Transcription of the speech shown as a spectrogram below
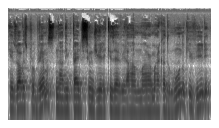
resolve os problemas. Nada impede se um dia ele quiser virar a maior marca do mundo, que vire.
